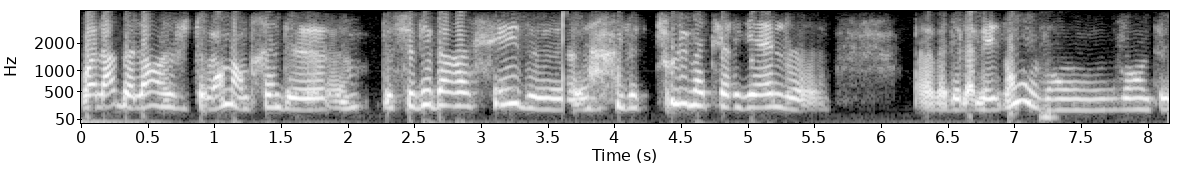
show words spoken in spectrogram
Voilà, ben là, justement, on est en train de, de se débarrasser de, de tout le matériel euh, bah, de la maison. On vend, on vend un peu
